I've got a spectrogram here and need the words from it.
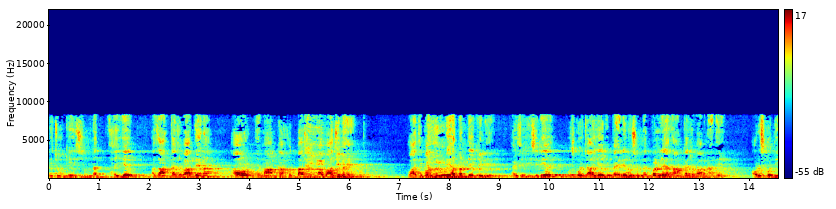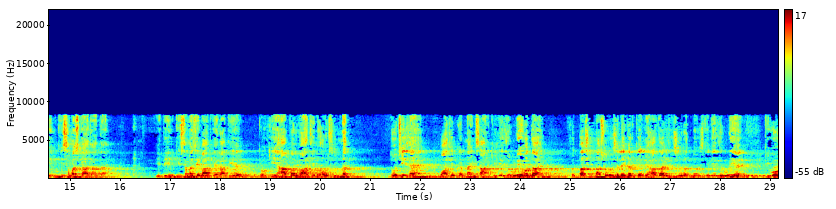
کہ چونکہ سنت ہے یہ، اذان کا جواب دینا اور امام کا خطبہ سننا واجب ہے۔ واجب اور ضروری ہر بندے کے لیے۔ ایسی اس لیے اس کو چاہیے کہ پہلے وہ سنت پڑھ لے اذان کا جواب نہ دے۔ اور اس کو دین کی سمجھ کہا جاتا ہے۔ یہ دین کی سمجھ یہ بات کہلاتی ہے، کیونکہ یہاں پر واجب اور سنت دو چیزیں ہیں۔ واجب کرنا انسان کے لیے ضروری ہوتا ہے، خطبہ سننا شروع سے لے کر کے، لہذا اسی صورت میں اس کے لیے ضروری ہے کہ وہ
